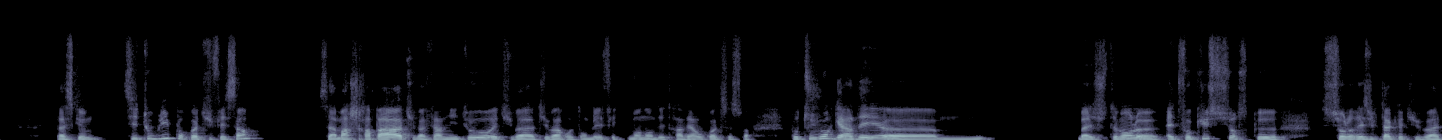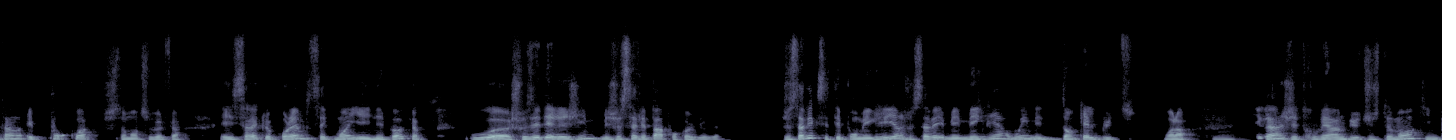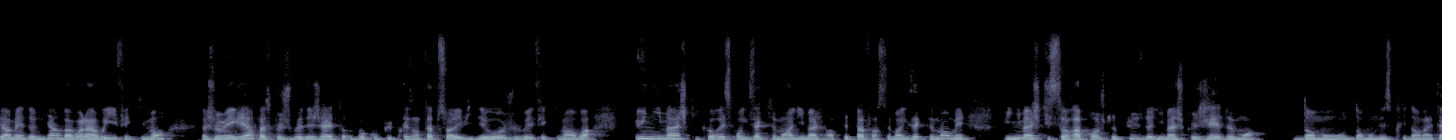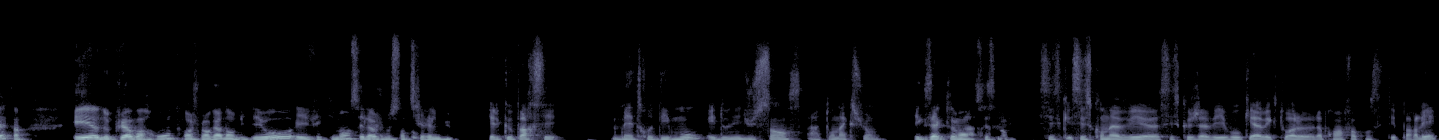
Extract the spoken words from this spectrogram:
Parce que si tu oublies pourquoi tu fais ça, ça ne marchera pas, tu vas faire demi-tour et tu vas, tu vas retomber effectivement dans des travers ou quoi que ce soit. Il faut toujours garder euh, bah, justement le, être focus sur, ce que, sur le résultat que tu veux atteindre et pourquoi justement tu veux le faire. Et c'est vrai que le problème, c'est que moi, il y a une époque où euh, je faisais des régimes, mais je ne savais pas pourquoi je le faisais. Je savais que c'était pour maigrir, je savais, mais maigrir, oui, mais dans quel but? Voilà. Mm. Et là, j'ai trouvé un but justement qui me permet de me dire, bah voilà, oui, effectivement, je veux maigrir parce que je veux déjà être beaucoup plus présentable sur les vidéos. Je veux effectivement avoir une image qui correspond exactement à l'image, alors peut-être pas forcément exactement, mais une image qui se rapproche le plus de l'image que j'ai de moi dans mon, dans mon esprit, dans ma tête, et euh, ne plus avoir honte quand je me regarde en vidéo. Et effectivement, c'est là où je me sentirai le mieux. Quelque part, c'est mettre des mots et donner du sens à ton action. Exactement, c'est ça. C'est ce, ce qu'on avait, euh, c'est ce que j'avais évoqué avec toi la première fois qu'on s'était parlé.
